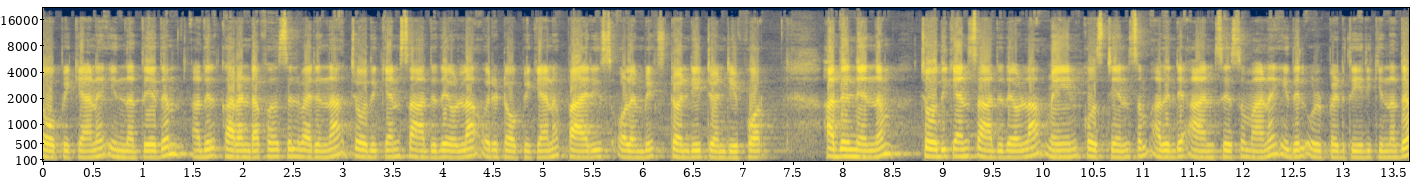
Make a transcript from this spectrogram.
ടോപ്പിക്കാണ് ഇന്നത്തേത്. അതിൽ കറണ്ട് അഫേഴ്സിൽ വരുന്ന ചോദിക്കാൻ സാധ്യതയുള്ള ഒരു ടോപ്പിക്കാണ് Paris Olympics twenty twenty four. അതിൽ നിന്നും ചോദിക്കാൻ സാധ്യതയുള്ള മെയിൻ ക്വസ്റ്റ്യൻസും അതിന്റെ ആൻസേഴ്സുമാണ് ഇതിൽ ഉൾപ്പെടുത്തിയിരിക്കുന്നത്.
